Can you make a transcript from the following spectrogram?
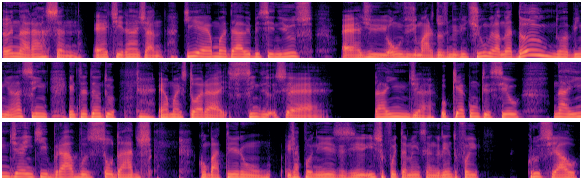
Anarasan Etirajan, que é uma da BBC News, é de 11 de março de 2021, ela não é tão novinha assim, entretanto, é uma história é, da Índia. O que aconteceu na Índia em que bravos soldados combateram japoneses, e isso foi também sangrento, foi crucial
